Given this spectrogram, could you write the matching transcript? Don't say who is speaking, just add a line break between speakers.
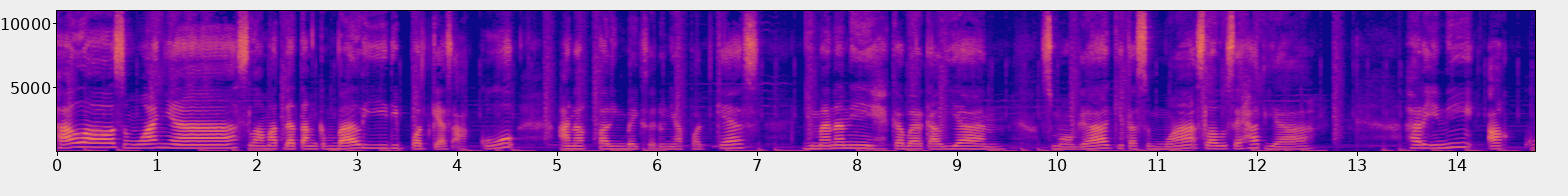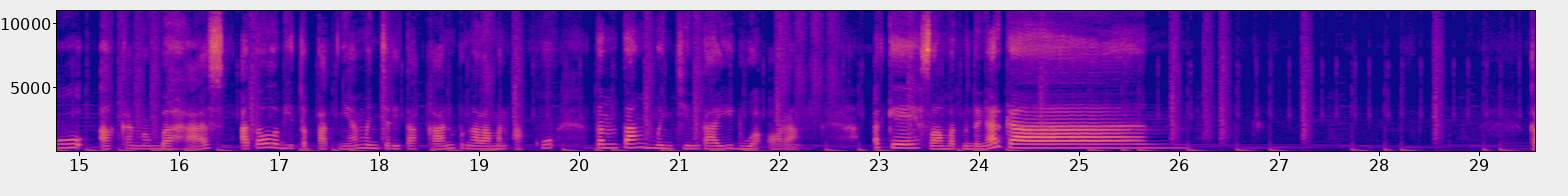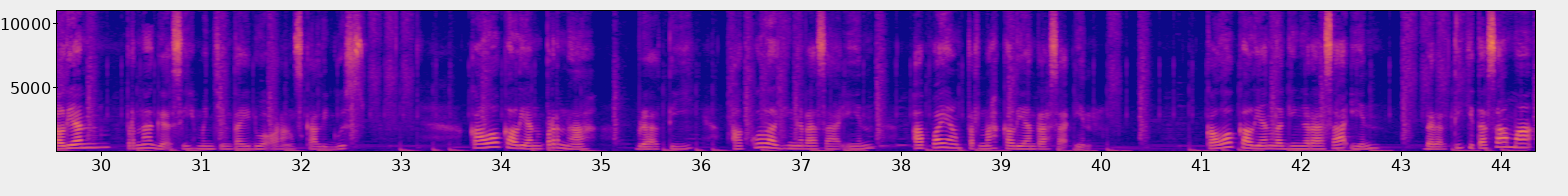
Halo semuanya, selamat datang kembali di podcast aku, anak paling baik sedunia podcast. Gimana nih kabar kalian? Semoga kita semua selalu sehat ya. Hari ini aku akan membahas atau lebih tepatnya menceritakan pengalaman aku tentang mencintai dua orang. Oke, selamat mendengarkan. Kalian pernah gak sih mencintai dua orang sekaligus? Kalau kalian pernah, berarti aku lagi ngerasain apa yang pernah kalian rasain. Kalau kalian lagi ngerasain, berarti kita sama,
